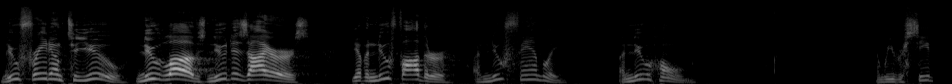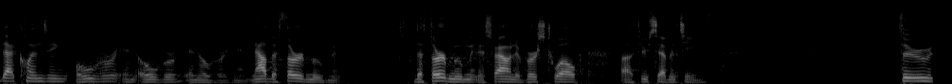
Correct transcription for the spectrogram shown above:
new freedom to you, new loves, new desires. You have a new father, a new family, a new home. And we receive that cleansing over and over and over again. Now, the third movement. The third movement is found in verse 12 uh, through 17. Through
